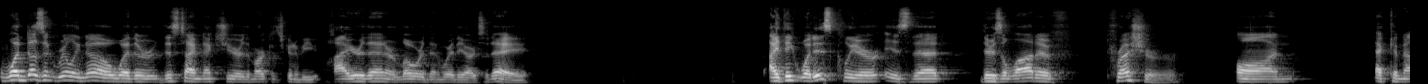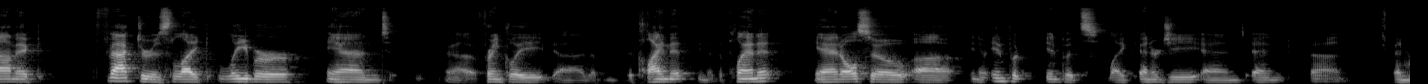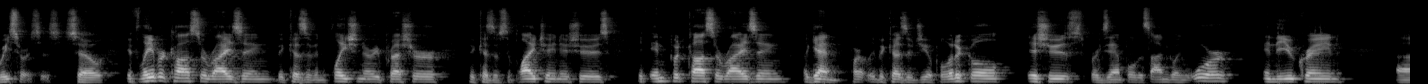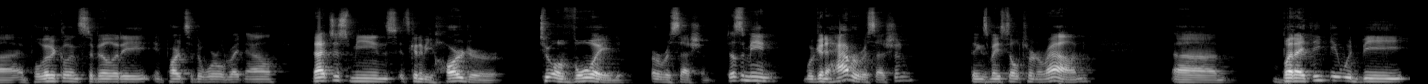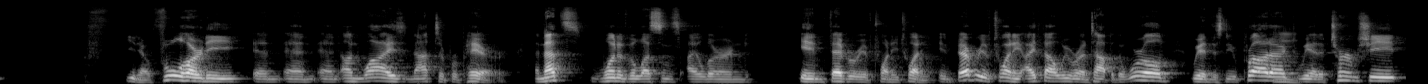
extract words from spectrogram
one doesn't really know whether this time next year the market's going to be higher than or lower than where they are today. I think what is clear is that there's a lot of pressure on economic factors like labor and, uh, frankly, uh, the, the, climate, you know, the planet, and also uh, you know input inputs like energy and and uh, and resources. So if labor costs are rising because of inflationary pressure, because of supply chain issues, if input costs are rising, again, partly because of geopolitical issues, for example, this ongoing war in the Ukraine uh, and political instability in parts of the world right now, that just means it's going to be harder to avoid a recession. Doesn't mean we're going to have a recession. Things may still turn around. Um, but I think it would be you know foolhardy and and and unwise not to prepare. And that's one of the lessons i learned in february of 2020 in february of 20 i thought we were on top of the world. We had this new product. Mm. we had a term sheet.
